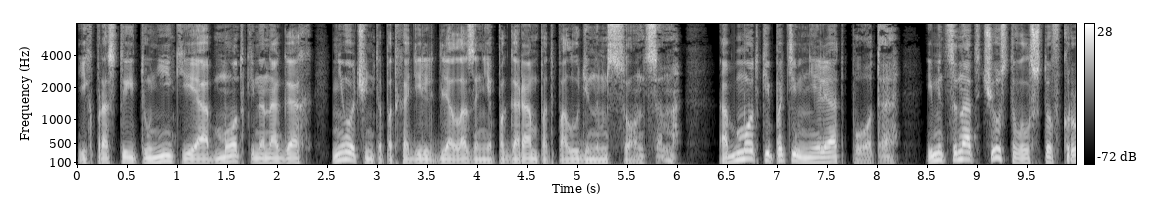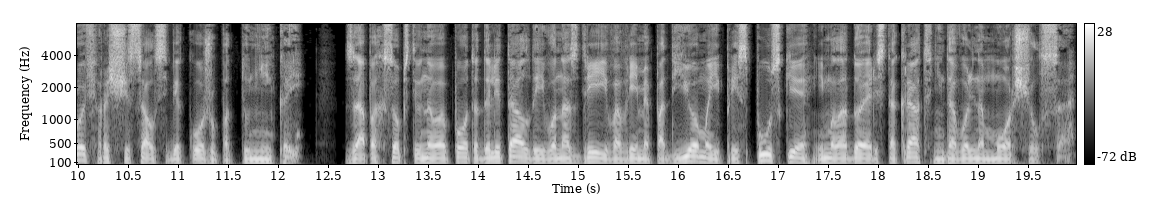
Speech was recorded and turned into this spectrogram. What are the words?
Их простые туники и обмотки на ногах не очень-то подходили для лазания по горам под полуденным солнцем. Обмотки потемнели от пота, и меценат чувствовал, что в кровь расчесал себе кожу под туникой. Запах собственного пота долетал до его ноздрей во время подъема и при спуске, и молодой аристократ недовольно морщился.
